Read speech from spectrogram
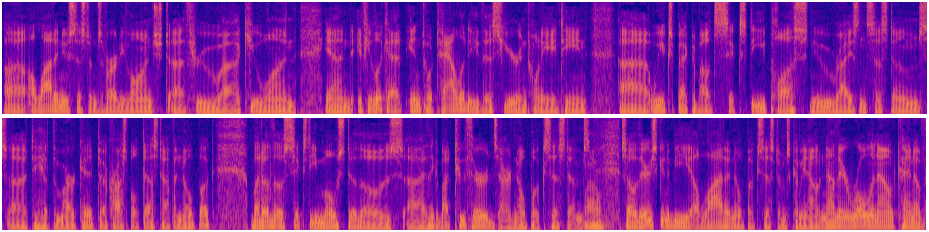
Uh, a lot of new systems have already launched uh, through uh, Q1. And if you look at in totality this year in 2018, uh, we expect about 60 plus new Ryzen systems uh, to hit the market across both desktop and notebook. But of those 60, most of those, uh, I think about two thirds are notebook systems. Wow. So there's going to be a lot of notebook systems coming out. Now they're rolling out kind of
